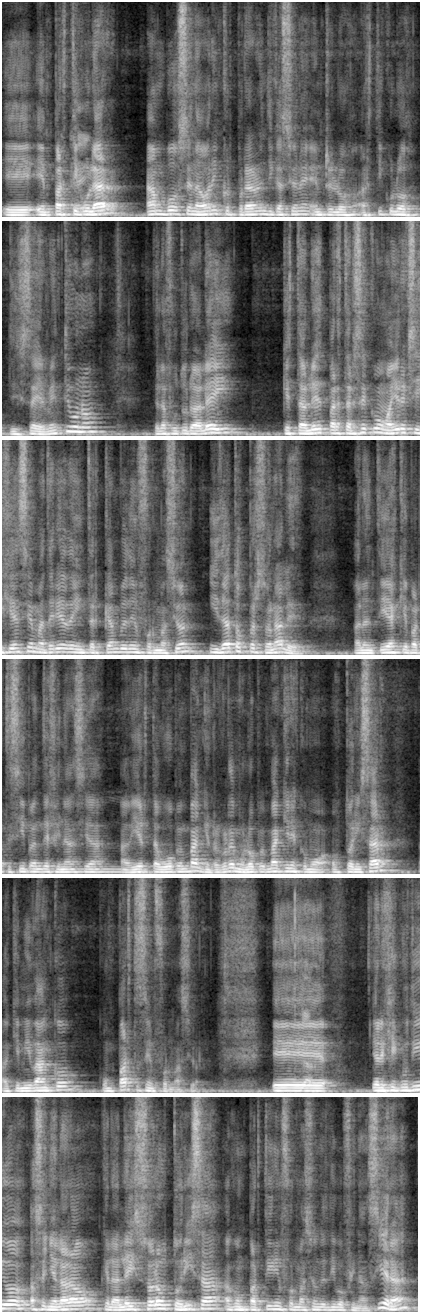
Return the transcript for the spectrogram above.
Eh, en particular, ambos senadores incorporaron indicaciones entre los artículos 16 y 21 de la futura ley que establece, para establecer como mayor exigencia en materia de intercambio de información y datos personales a las entidades que participan de financia mm. abierta u open banking. Recordemos, el open banking es como autorizar a que mi banco comparte esa información. Eh, el Ejecutivo ha señalado que la ley solo autoriza a compartir información de tipo financiera,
